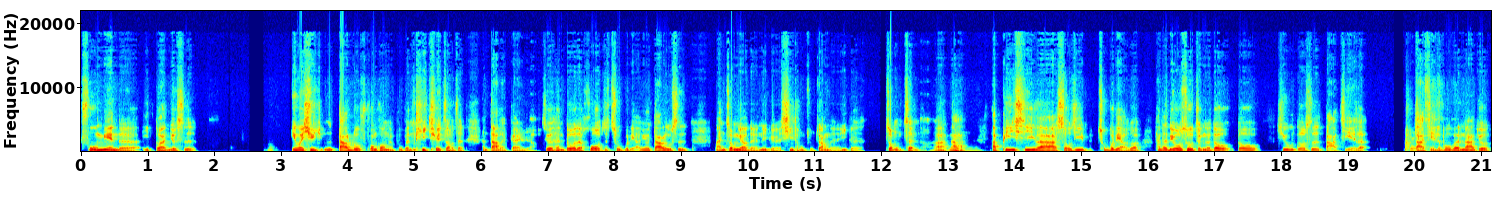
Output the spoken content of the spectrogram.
负面的一端就是，因为需大陆风控的部分的确造成很大的干扰，就很多的货就出不了，因为大陆是蛮重要的那个系统组装的一个重镇啊。那啊 PC 啦、手机出不了是吧？它的流速整个都都几乎都是打结了。打结的部分，那就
